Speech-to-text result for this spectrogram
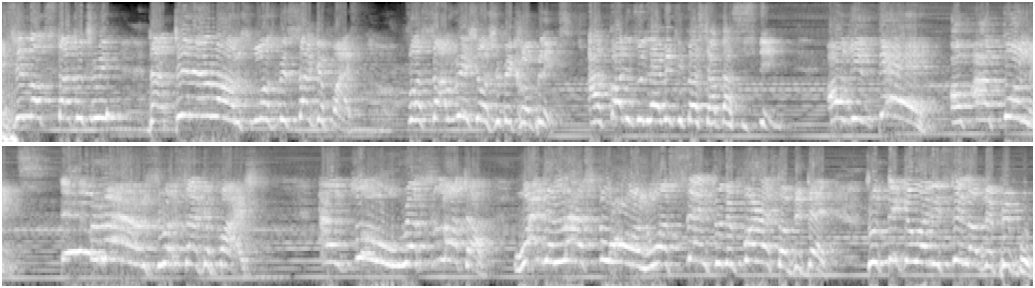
Is it not statutory that three rams must be sacrificed for salvation should be complete? According to Leviticus chapter 16, on the day of atonement, three rams were sacrificed and two were slaughtered, while the last one was sent to the forest of the dead to take away the sin of the people.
